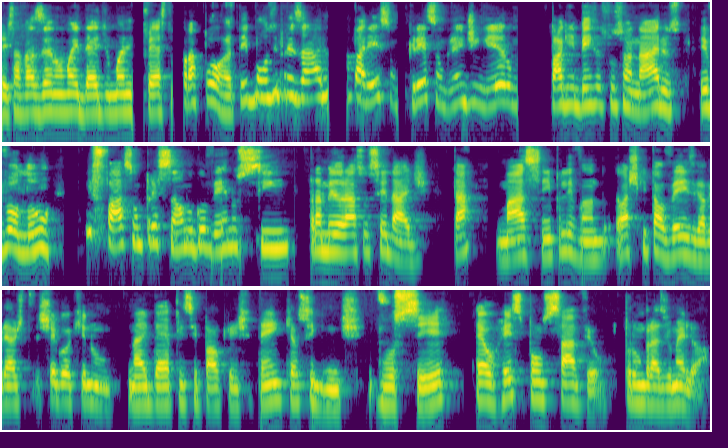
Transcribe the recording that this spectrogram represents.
A gente tá fazendo uma ideia de manifesto pra, porra, tem bons empresários, apareçam, cresçam, ganhem dinheiro, paguem bem seus funcionários, evoluam e façam pressão no governo, sim, para melhorar a sociedade, tá? Mas sempre levando. Eu acho que talvez, Gabriel, chegou aqui no, na ideia principal que a gente tem, que é o seguinte: você é o responsável por um Brasil melhor,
